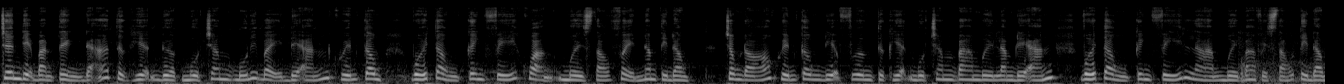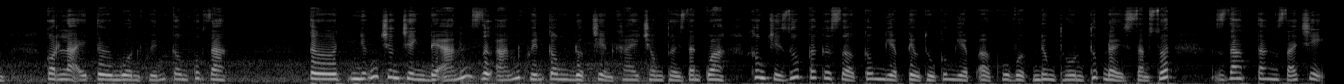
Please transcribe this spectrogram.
trên địa bàn tỉnh đã thực hiện được 147 đề án khuyến công với tổng kinh phí khoảng 16,5 tỷ đồng. Trong đó, khuyến công địa phương thực hiện 135 đề án với tổng kinh phí là 13,6 tỷ đồng, còn lại từ nguồn khuyến công quốc gia từ những chương trình đề án, dự án khuyến công được triển khai trong thời gian qua không chỉ giúp các cơ sở công nghiệp, tiểu thủ công nghiệp ở khu vực nông thôn thúc đẩy sản xuất, gia tăng giá trị,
